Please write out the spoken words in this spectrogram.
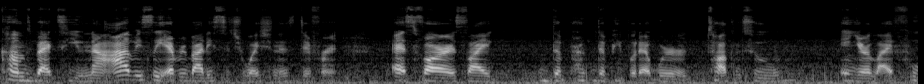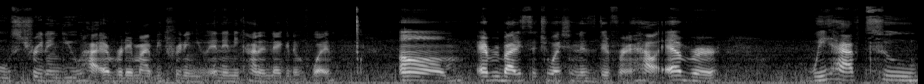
comes back to you. Now, obviously, everybody's situation is different as far as like the the people that we're talking to in your life who's treating you however they might be treating you in any kind of negative way. Um, everybody's situation is different. However, we have to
